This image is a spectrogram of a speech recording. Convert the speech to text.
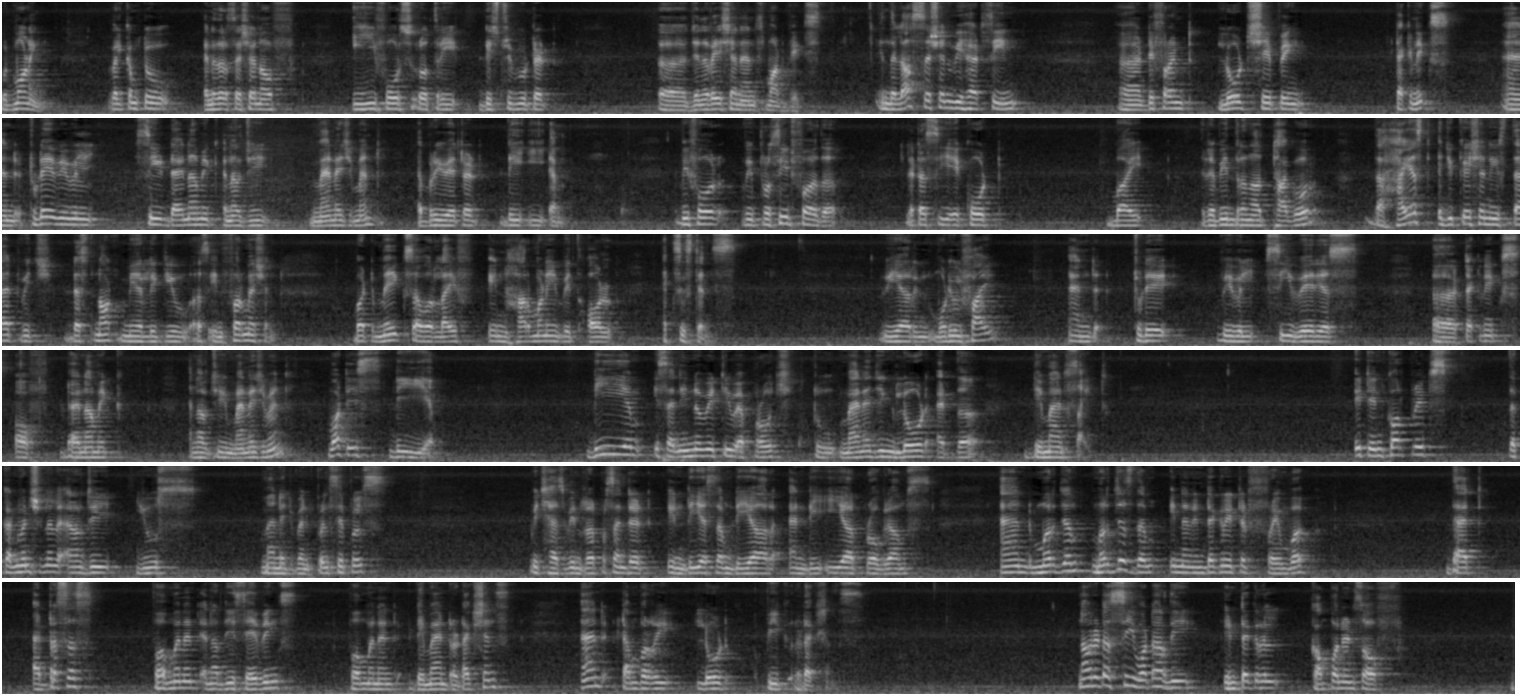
Good morning. Welcome to another session of EE403 distributed uh, generation and smart grids. In the last session, we had seen uh, different load shaping techniques, and today we will see dynamic energy management, abbreviated DEM. Before we proceed further, let us see a quote by Rabindranath Tagore The highest education is that which does not merely give us information but makes our life in harmony with all existence. We are in module 5 and today we will see various uh, techniques of dynamic energy management. What is DEM? DEM is an innovative approach to managing load at the demand side. It incorporates the conventional energy use management principles which has been represented in DSM, DR and DER programs and merge, merges them in an integrated framework that addresses permanent energy savings, permanent demand reductions, and temporary load peak reductions. Now, let us see what are the integral components of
